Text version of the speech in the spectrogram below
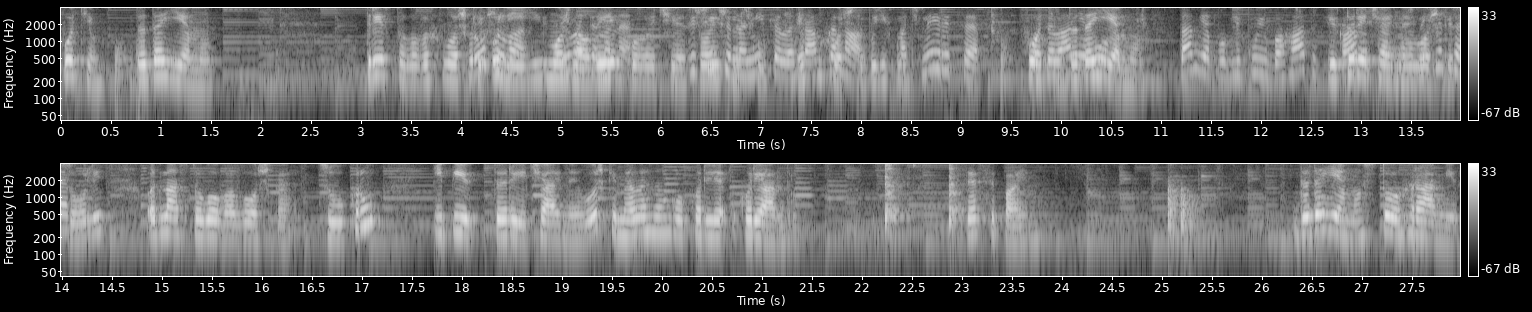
Потім додаємо 3 столових ложки Прошу вас, олії, можна підтримайте оливкової чи соєшнику, як ви хочете, будь-яку. Смачний рецепт. Потім додаємо. Там я публікую багато цікавих півтори чайної смачних ложки рецептів. солі, одна столова ложка цукру і півтори чайної ложки меленого корлі- коріандру. Все всипаємо. Додаємо 100 грамів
